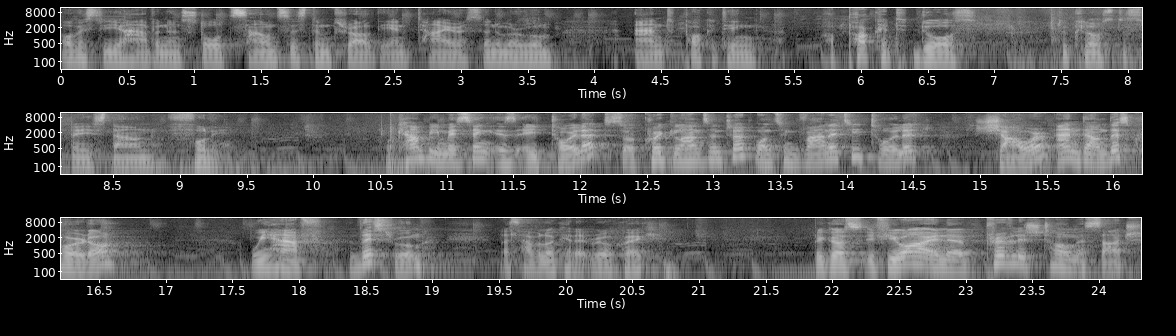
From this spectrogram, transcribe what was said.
Obviously you have an installed sound system throughout the entire cinema room and pocketing or pocket doors to close the space down fully. What can't be missing is a toilet. So a quick glance into it. One thing, vanity, toilet, shower. And down this corridor, we have this room. Let's have a look at it real quick. Because if you are in a privileged home as such,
